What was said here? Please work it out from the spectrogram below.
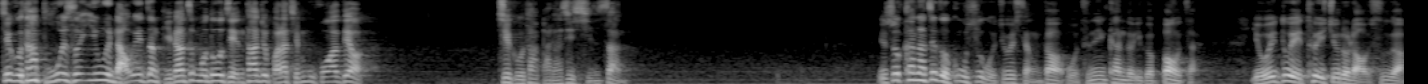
结果他不会说因为老业障给他这么多钱，他就把它全部花掉，结果他把它去行善。有时候看到这个故事，我就会想到我曾经看到一个报载。有一对退休的老师啊，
